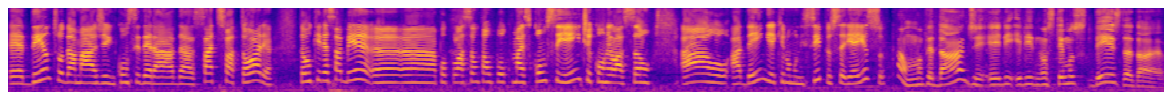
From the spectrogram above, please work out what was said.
é, dentro da margem considerada satisfatória. Então eu queria saber, é, a população está um pouco mais consciente com relação ao, a dengue aqui no município, seria isso? Não, na verdade, ele, ele, nós temos desde a, da,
